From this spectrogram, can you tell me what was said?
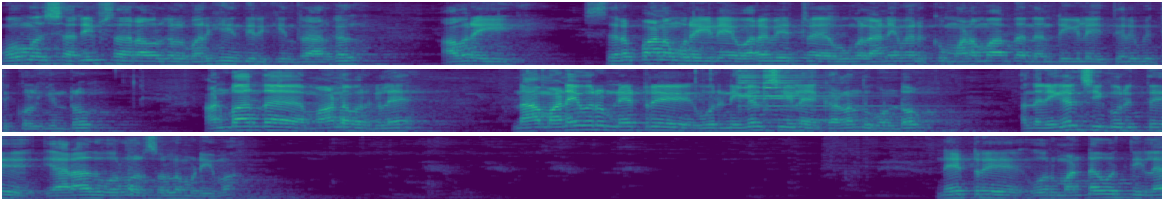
முகமது ஷரீஃப் சார் அவர்கள் வருகைந்திருக்கின்றார்கள். அவரை சிறப்பான முறையிலே வரவேற்ற உங்கள் அனைவருக்கும் மனமார்ந்த நன்றிகளை தெரிவித்துக் கொள்கின்றோம். அன்பார்ந்த மாணவர்களே நாம் அனைவரும் நேற்று ஒரு நிகழ்ச்சியில் கலந்து கொண்டோம். அந்த நிகழ்ச்சி குறித்து யாராவது ஒருவர் சொல்ல முடியுமா? நேற்று ஒரு மண்டபத்தில்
